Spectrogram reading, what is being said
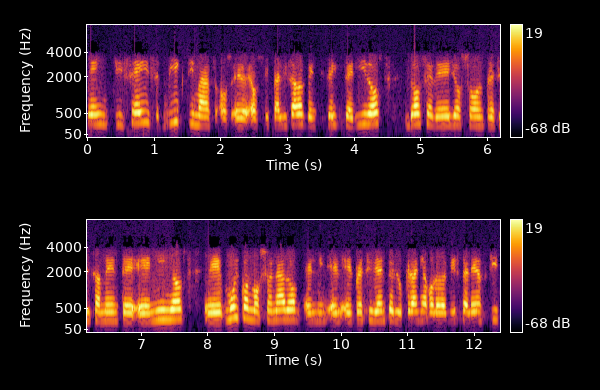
26 víctimas eh, hospitalizadas, 26 heridos, 12 de ellos son precisamente eh, niños. muy conmocionado el, el, presidente de Ucrania, Volodymyr Zelensky,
